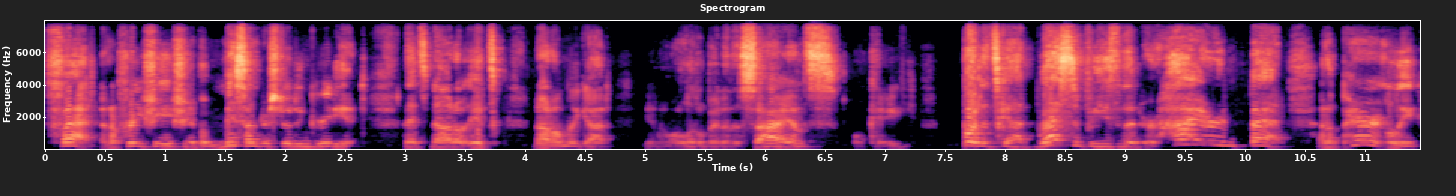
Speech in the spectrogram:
Fat, An Appreciation of a Misunderstood Ingredient. That's not, it's not only got, you know, a little bit of the science, okay, but it's got recipes that are higher in fat. And apparently,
